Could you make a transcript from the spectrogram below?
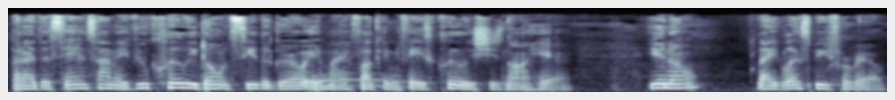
But at the same time, if you clearly don't see the girl in my fucking face, clearly she's not here. You know? Like, let's be for real.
